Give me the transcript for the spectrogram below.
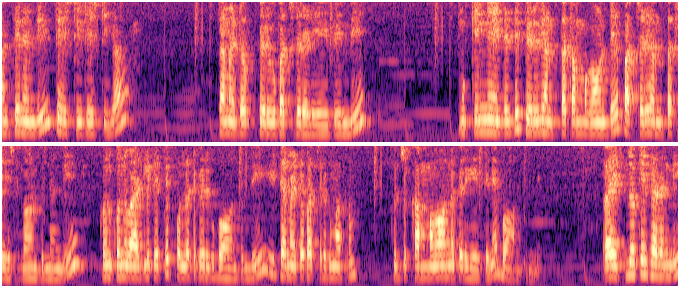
అంతేనండి టేస్టీ టేస్టీగా. టమాటో పెరుగు పచ్చడి రెడీ అయిపోయింది. ముఖ్యంగా ఏంటంటే పెరుగు ఎంత కమ్మగా ఉంటే పచ్చడి అంత టేస్ట్గా ఉంటుందండి. కొన్ని కొన్ని వాటికైతే పుల్లటి పెరుగు బాగుంటుంది. ఈ టమాటో పచ్చడికి మాత్రం కొంచెం కమ్మగా ఉన్న పెరుగు అయితేనే బాగుంటుంది. రైస్లోకే కదండి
